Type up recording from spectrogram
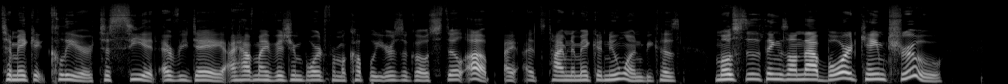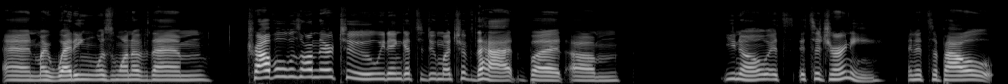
to make it clear, to see it every day. I have my vision board from a couple years ago still up. I, it's time to make a new one because most of the things on that board came true. And my wedding was one of them. Travel was on there too. We didn't get to do much of that, but um you know, it's it's a journey and it's about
